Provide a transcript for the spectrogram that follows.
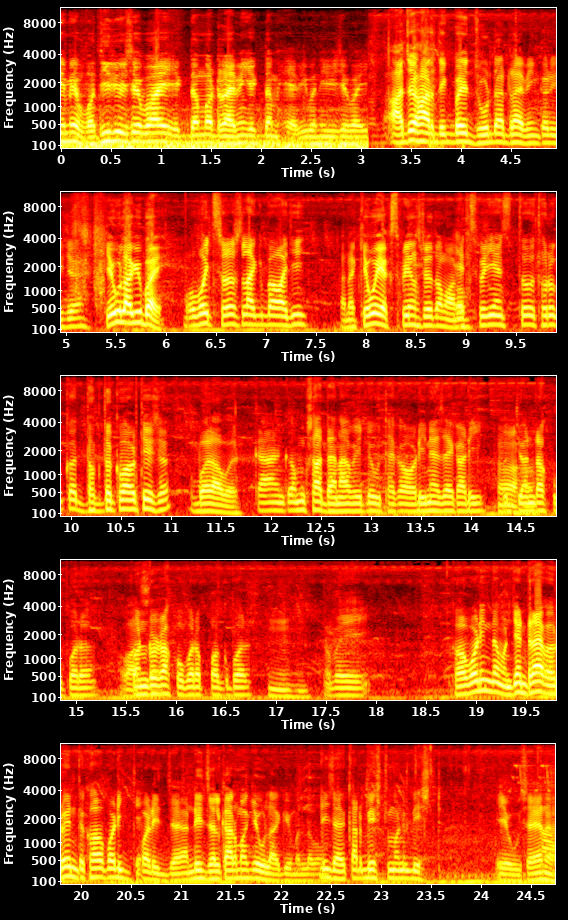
ધીમે વધી રહ્યું છે ભાઈ. એકદમ ડ્રાઇવિંગ એકદમ હેવી બની રહ્યું છે ભાઈ. આજે હાર્દિકભાઈ જોરદાર ડ્રાઇવિંગ કર્યું છે. કેવું લાગ્યું ભાઈ? બહુ જ સરસ લાગ્યું બાવાજી અને કેવો એક્સપિરિયન્સ રહ્યો તમારો? એક્સપિરિયન્સ તો થોડુંક ધકધકવાળ થયું છે. બરાબર. કારણ કે અમુક સાધન આવે એટલે એવું થાય કે અડી ના જાય ગાડી. ધ્યાન રાખવું પડે કંટ્રોલ રાખવું પડે પગ પર. ભાઈ ખબર પડી ને તમને? જેમ ડ્રાઈવર હોય ને તો ખબર પડી જ જાય. પડી જ જાય. અને ડીઝલ કારમાં કેવું લાગ્યું મતલબ? ડીઝલ કાર બેસ્ટ મને બેસ્ટ એવું છે ને?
